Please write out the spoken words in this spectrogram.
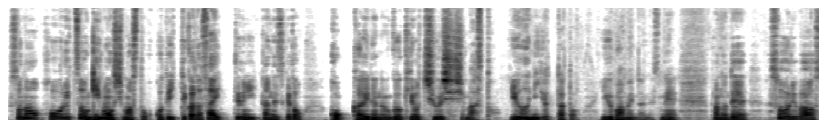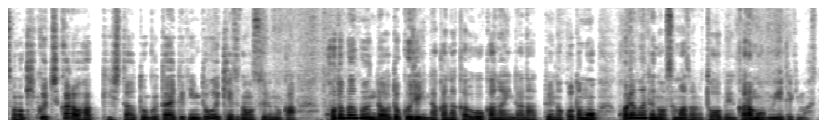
その法律を議論しますとここで言ってくださいっていうふうに言ったんですけど、国会での動きを注視しますというふうに言ったという場面なんですね。なので、総理はその聞く力を発揮した後、具体的にどういう決断をするのか、この部分では独自になかなか動かないんだなというようなことも、これまでの様々な答弁からも見えてきます。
